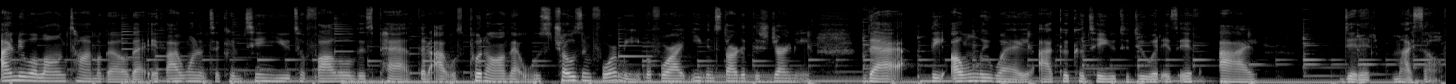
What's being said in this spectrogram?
I knew a long time ago that if I wanted to continue to follow this path that I was put on, that was chosen for me before I even started this journey, that the only way I could continue to do it is if I did it myself.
